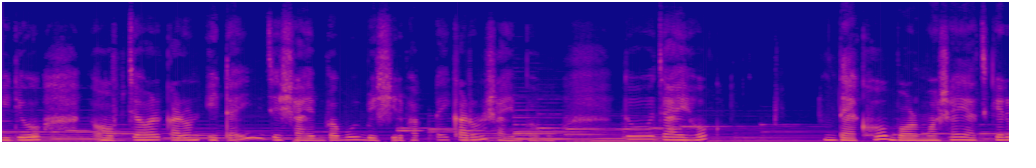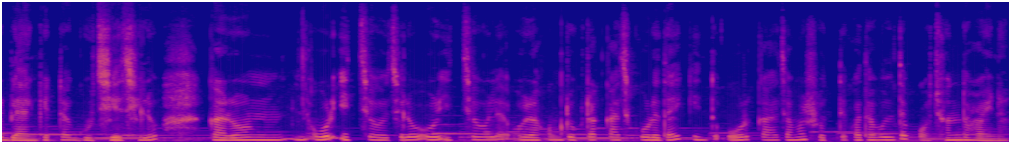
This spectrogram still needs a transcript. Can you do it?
ভিডিও অফ যাওয়ার কারণ এটাই যে সাহেববাবু বেশিরভাগটাই কারণ সাহেববাবু। তো যাই হোক দেখো, বরমশাই আজকের ব্ল্যাঙ্কেটটা গুছিয়েছিল, কারণ ওর ইচ্ছে হয়েছিল, ওর ইচ্ছে হলে ওরকম টুকটাক কাজ করে দেয়, কিন্তু ওর কাজ আমার সত্যি কথা বলতে পছন্দ হয় না।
